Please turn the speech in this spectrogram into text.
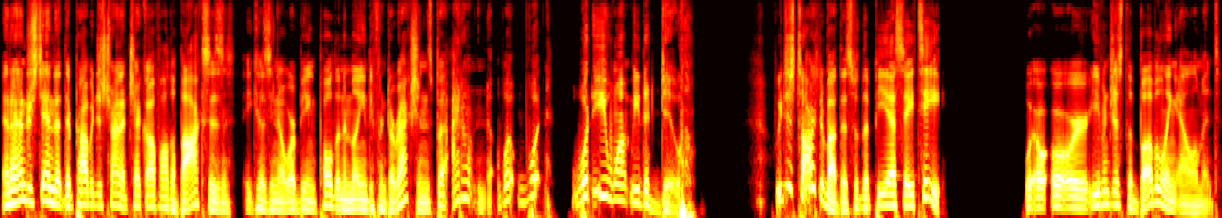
And I understand that they're probably just trying to check off all the boxes because you know we're being pulled in a million different directions. But I don't know what what what do you want me to do? We just talked about this with the PSAT, or, or, or even just the bubbling element,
